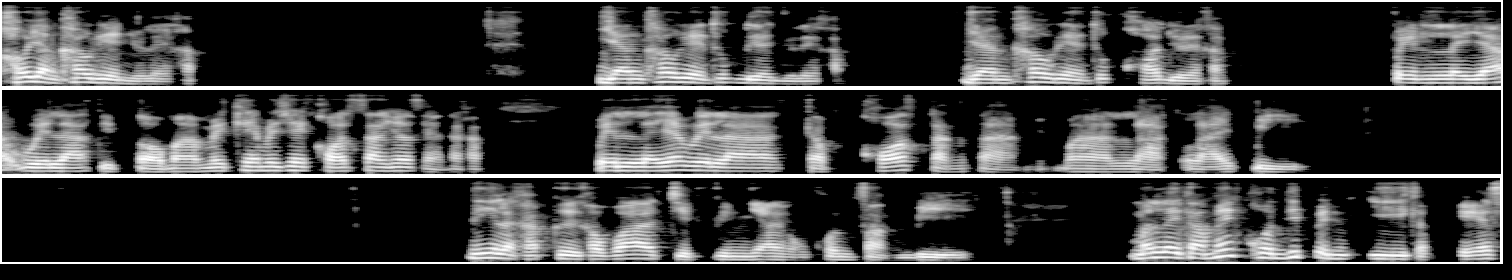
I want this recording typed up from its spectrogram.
เขายังเข้าเรียนอยู่เลยครับ ยังเข้าเรียนทุกเดือนอยู่เลยครับ ยังเข้าเรียนทุกคอร์สอยู่เลยครับ เป็นระยะเวลาติดต่อมาไม่แค่ไม่ใช่คอร์สสร้างยอดแสนนะครับ เป็นระยะเวลากับคอร์สต่างๆ มาหลากหลายปี นี่แหละครับคือคำว่าจิตวิญญาณของคนฝั่ง B มันเลยทำให้คนที่เป็น E กับ S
